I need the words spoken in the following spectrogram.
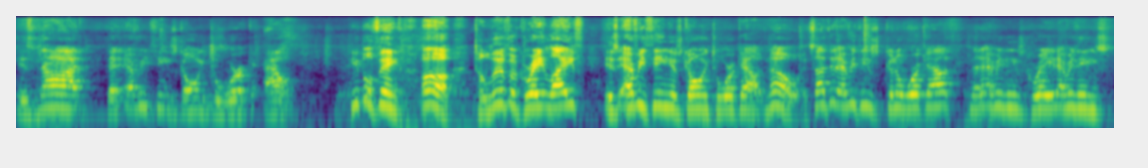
is not that everything's going to work out. People think, oh, to live a great life is everything is going to work out. No, it's not that everything's going to work out, that everything's great, everything's,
